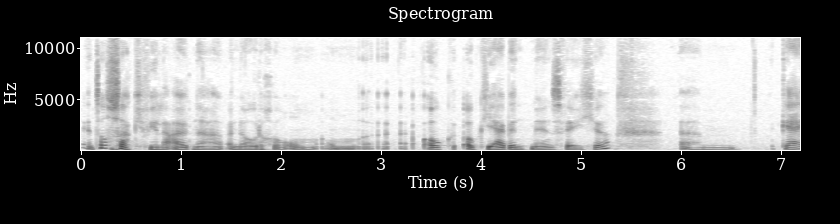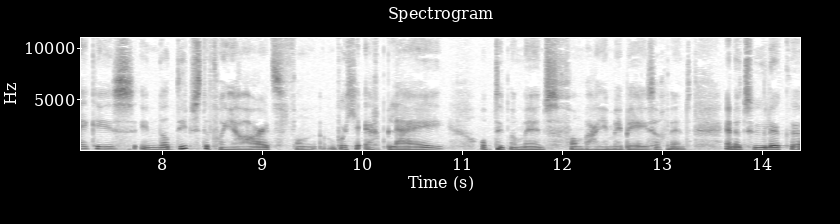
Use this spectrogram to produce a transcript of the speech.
En toch zou ik je willen uitnodigen om, om ook, ook jij bent mens, weet je. Um, kijk eens in dat diepste van je hart. Van, word je echt blij op dit moment van waar je mee bezig bent? En natuurlijk uh,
